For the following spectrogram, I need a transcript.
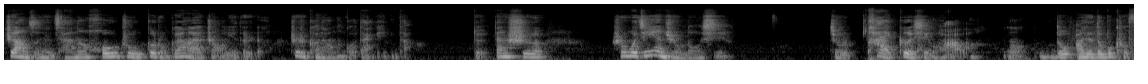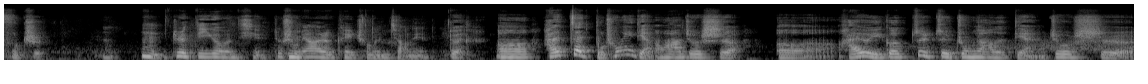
这样子你才能 hold 住各种各样来找你的人，这是课堂能够带给你的。对，但是生活经验这种东西，就是太个性化了，嗯，都而且都不可复制。嗯，这是第一个问题，就什么样的人可以成为教练？对，呃，还再补充一点的话，就是呃，还有一个最最重要的点就是，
